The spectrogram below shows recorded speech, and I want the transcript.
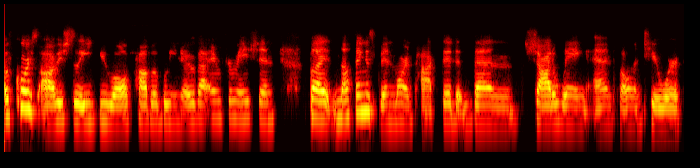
of course obviously you all probably know that information but nothing has been more impacted than shadowing and volunteer work.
